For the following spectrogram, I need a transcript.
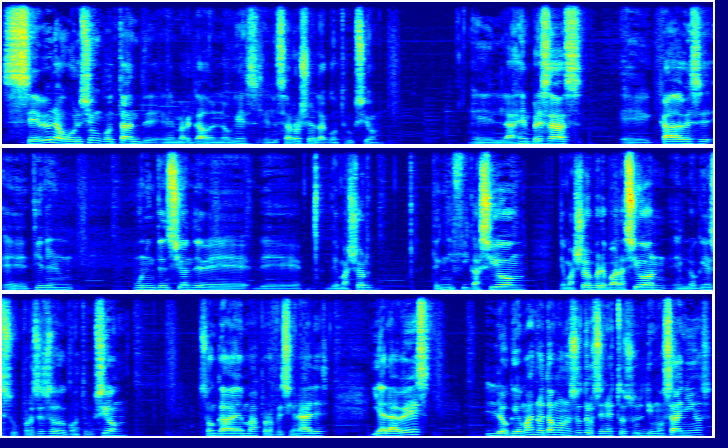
se ve una evolución constante en el mercado en lo que es el desarrollo de la construcción. Eh, las empresas eh, cada vez eh, tienen una intención de, de- de mayor tecnificación, de mayor preparación en lo que es sus procesos de construcción. Son cada vez más profesionales. Y a la vez, lo que más notamos nosotros en estos últimos años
